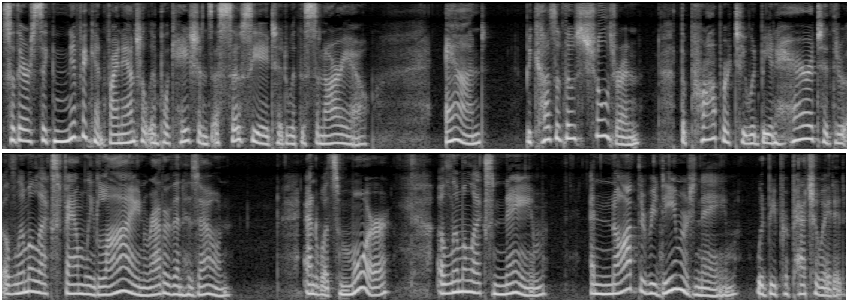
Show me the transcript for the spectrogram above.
So there are significant financial implications associated with the scenario. And because of those children, the property would be inherited through Elimelech's family line rather than his own. And what's more, Elimelech's name and not the Redeemer's name would be perpetuated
